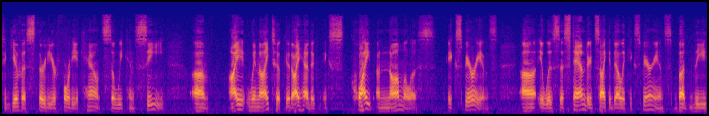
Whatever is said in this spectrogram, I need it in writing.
to give us thirty or forty accounts so we can see. Um, I when I took it, I had a ex- quite anomalous experience. Uh, it was a standard psychedelic experience, but the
